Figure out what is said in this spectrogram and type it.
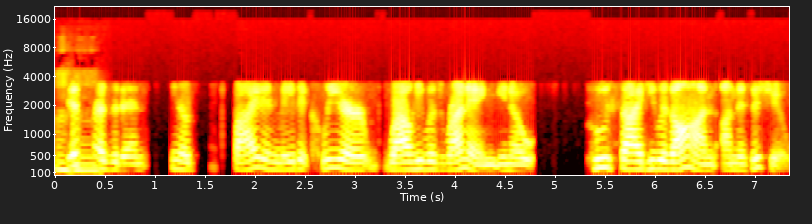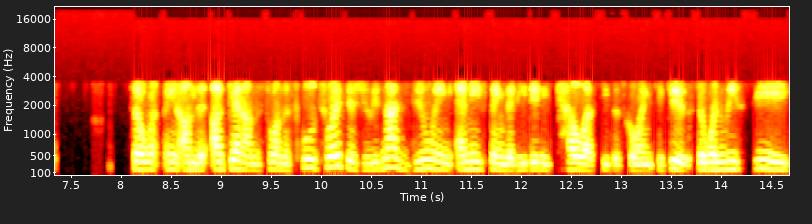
Mm-hmm. This president, you know, Biden made it clear while he was running, you know, whose side he was on on this issue. So you know, on the again on the so on the school choice issue, he's not doing anything that he didn't tell us he was going to do. So when we see,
